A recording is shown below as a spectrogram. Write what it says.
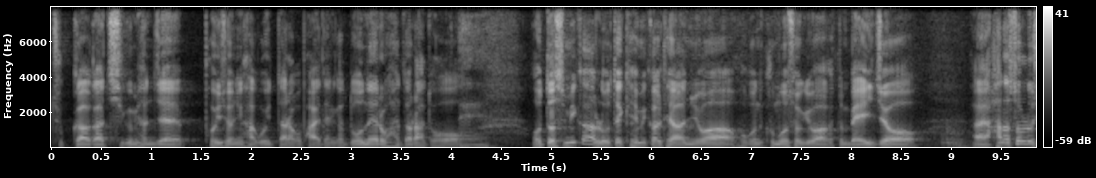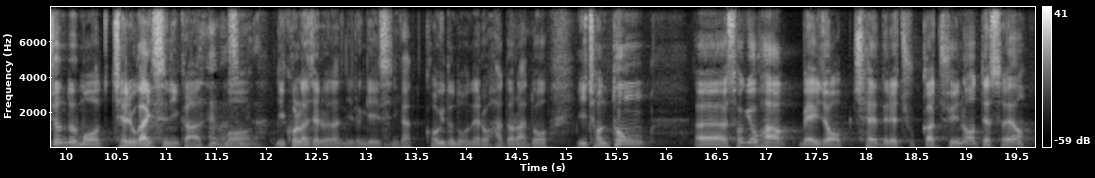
주가가 지금 현재 포지셔닝 하고 있다라고 봐야 되니까 논외로 하더라도 네. 어떻습니까? 롯데케미칼 대한유화 혹은 금호석유화 같은 메이저 아, 하나 솔루션도 뭐 재료가 있으니까 네, 뭐. 니콜라 재료라든지 이런 게 있으니까 거기도 논외로 하더라도 이 전통 에, 석유화학 메이저 업체들의 주가 추이는 어땠어요?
